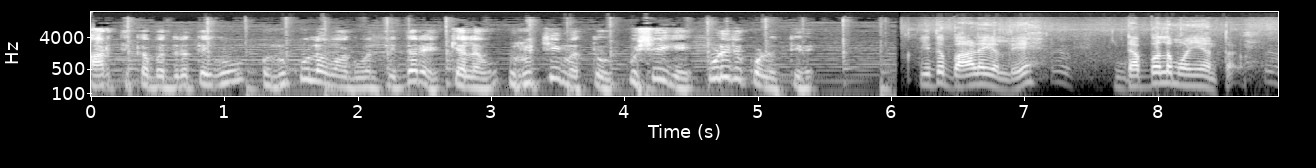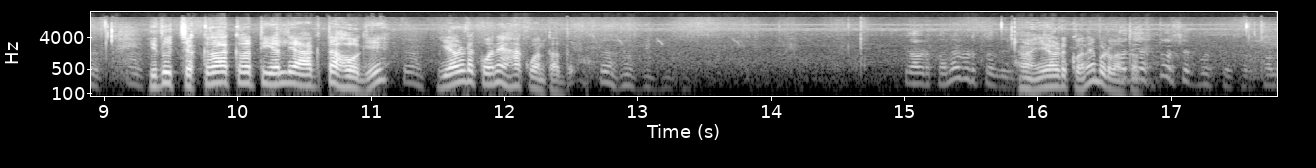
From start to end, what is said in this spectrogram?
ಆರ್ಥಿಕ ಭದ್ರತೆಗೂ ಅನುಕೂಲವಾಗುವಂತಿದ್ದರೆ ಕೆಲವು ರುಚಿ ಮತ್ತು ಖುಷಿಗೆ ಉಳಿದುಕೊಳ್ಳುತ್ತಿವೆ. ಇದು ಬಾಳೆಯಲ್ಲಿ ಡಬ್ಬಲ ಮೊಯಿ ಅಂತ ಇದು ಚಕ್ರಾಕೃತಿಯಲ್ಲಿ ಆಗ್ತಾ ಹೋಗಿ ಎರಡು ಕೊನೆ ಹಾಕುವಂಥದ್ದು. ಎರಡು ಕೊನೆ ಬಿಡ್ತದೆ. ಹಾಂ ಎರಡು ಕೊನೆ ಬಿಡುವಂಥದ್ದು. ಎಷ್ಟು ವರ್ಷಕ್ಕೆ ಬರ್ತದೆ ಸರ್ ಫಲ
